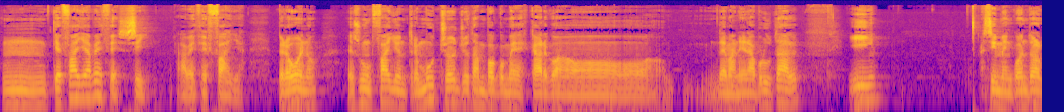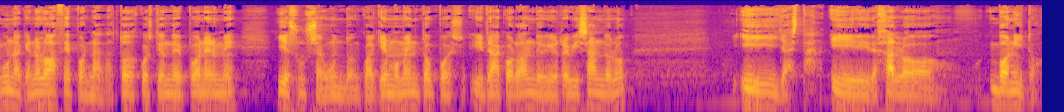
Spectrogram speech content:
Mm, ¿Que falla a veces? Sí, a veces falla. Pero bueno, es un fallo entre muchos, yo tampoco me descargo de manera brutal y si me encuentro alguna que no lo hace, pues nada, todo es cuestión de ponerme y es un segundo. En cualquier momento, pues ir acordando y revisándolo y ya está. Y dejarlo bonito,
